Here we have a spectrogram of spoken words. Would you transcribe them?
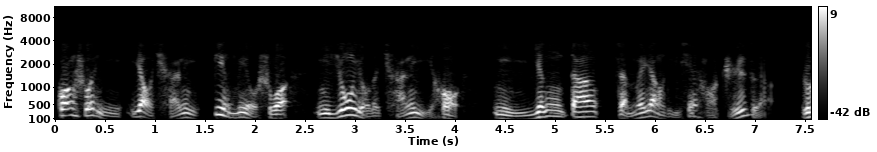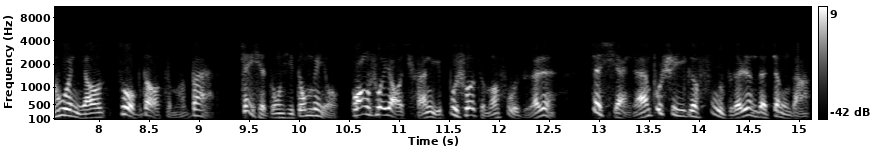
光说你要权利，并没有说你拥有了权利以后。你应当怎么样履行好职责？如果你要做不到怎么办？这些东西都没有，光说要权利，不说怎么负责任，这显然不是一个负责任的政党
